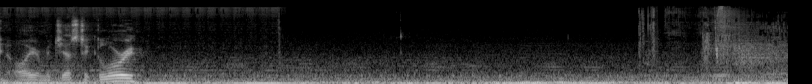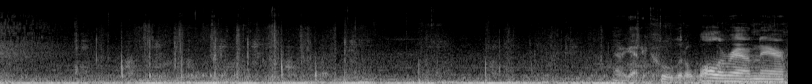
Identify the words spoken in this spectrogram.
In all your majestic glory. Now we got a cool little wall around there.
